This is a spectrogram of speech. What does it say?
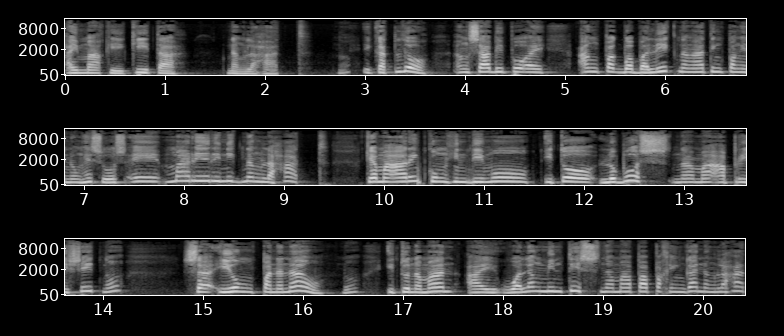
ay makikita ng lahat. No? Ikatlo, ang sabi po ay, ang pagbabalik ng ating Panginoong Hesus eh maririnig ng lahat. Kaya maaring kung hindi mo ito lubos na ma-appreciate no, sa iyong pananaw, no, ito naman ay walang mintis na mapapakinggan ng lahat.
